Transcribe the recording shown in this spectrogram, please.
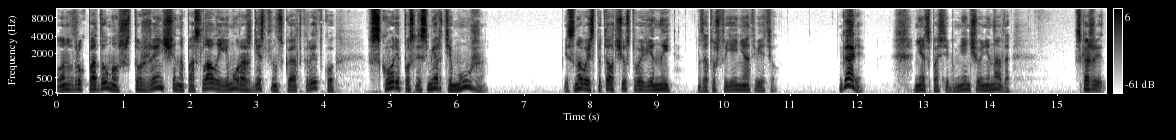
Он вдруг подумал, что женщина послала ему рождественскую открытку вскоре после смерти мужа и снова испытал чувство вины за то, что ей не ответил. «Гарри!» «Нет, спасибо, мне ничего не надо. Скажи,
